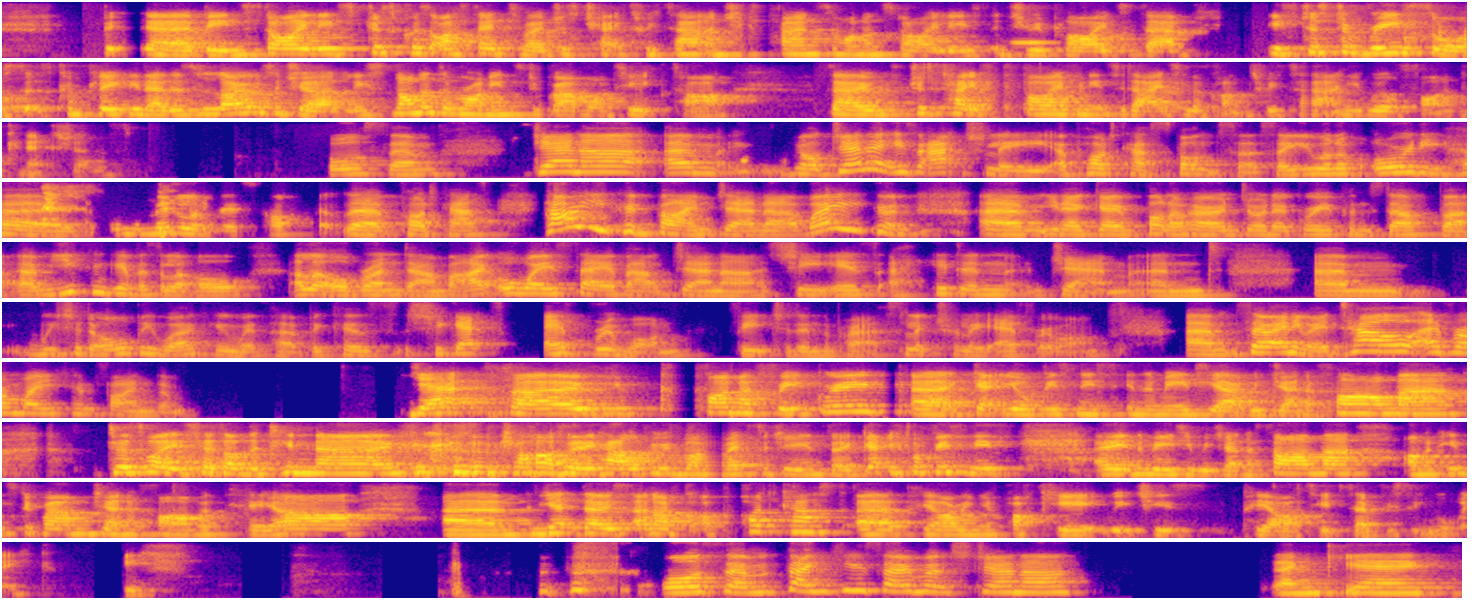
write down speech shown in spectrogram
uh, being stylist just because I said to her, just check Twitter, and she found someone on stylist and she replied to them. It's just a resource that's completely there. There's loads of journalists, none of them are on Instagram or TikTok. So just take five minutes a day to look on Twitter and you will find connections. Awesome. Jenna, um, well, Jenna is actually a podcast sponsor, so you will have already heard in the middle of this po- uh, podcast how you can find Jenna, where you can, um, you know, go and follow her and join her group and stuff. But um, you can give us a little a little rundown. But I always say about Jenna, she is a hidden gem, and um, we should all be working with her because she gets everyone featured in the press, literally everyone. Um, so anyway, tell everyone where you can find them. Yeah, so you find my free group, uh, Get Your Business in the Media with Jenna Farmer. Just what it says on the tin now because of Charlie helping with my messaging. So get your business uh, in the media with Jenna Farmer. I'm on Instagram, Jenna Farmer PR. Um, and yet those, and I've got a podcast, uh, PR in Your Pocket, which is PR tips every single week ish. awesome. Thank you so much, Jenna. Thank you.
